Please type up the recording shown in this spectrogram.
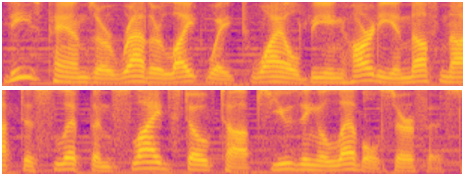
These pans are rather lightweight while being hardy enough not to slip and slide stovetops using a level surface.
